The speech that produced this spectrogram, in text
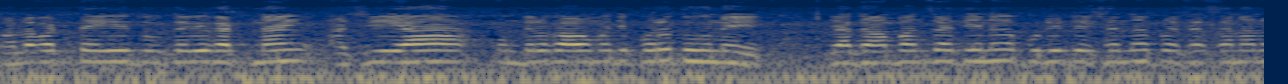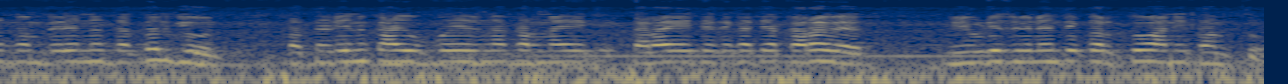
मला वाटतं ही दुर्दैवी घटना आहे. अशी या कुंडलगावामध्ये परत होऊ नये. या ग्रामपंचायतीनं पोलीस स्टेशननं प्रशासनानं गंभीर्यानं दखल घेऊन तातडीनं काय उपाययोजना करणार करायच्या त्या कराव्यात. मी एवढीच विनंती करतो आणि थांबतो.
